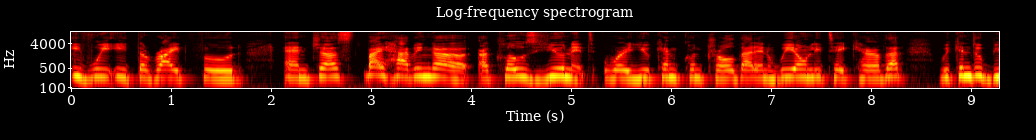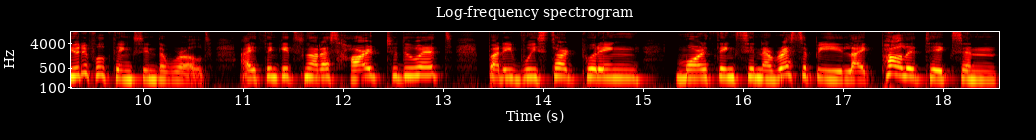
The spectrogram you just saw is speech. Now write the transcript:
if we eat the right food. And just by having a, a close unit where you can control that and we only take care of that, we can do beautiful things in the world. I think it's not as hard to do it, but if we start putting more things in a recipe like politics and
